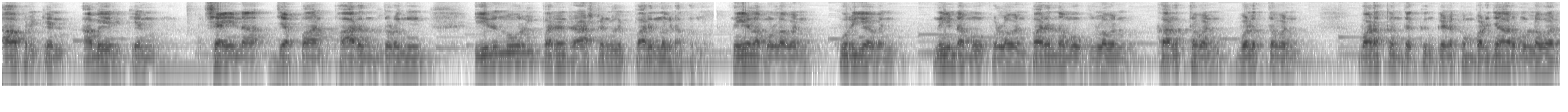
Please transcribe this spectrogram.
African American China Japan Bharatam തുടങ്ങി ഇരുന്നൂറിൽ പരം രാഷ്ട്രങ്ങളിൽ പരന്നു കിടക്കുന്നു. നീളമുള്ളവൻ കുറിയവൻ നീണ്ട മൂക്കുള്ളവൻ പരന്ന മൂക്കുള്ളവൻ കറുത്തവൻ വെളുത്തവൻ വടക്കും തെക്കും കിഴക്കും പടിഞ്ഞാറുമുള്ളവർ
